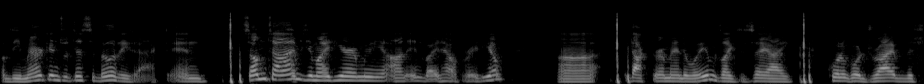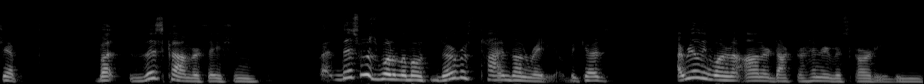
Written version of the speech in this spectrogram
of the Americans with Disabilities Act. And sometimes you might hear me on Invite Health Radio. Uh, Dr. Amanda Williams likes to say I, quote unquote, drive the ship. But this conversation, this was one of the most nervous times on radio because I really wanted to honor Dr. Henry Viscardi, the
